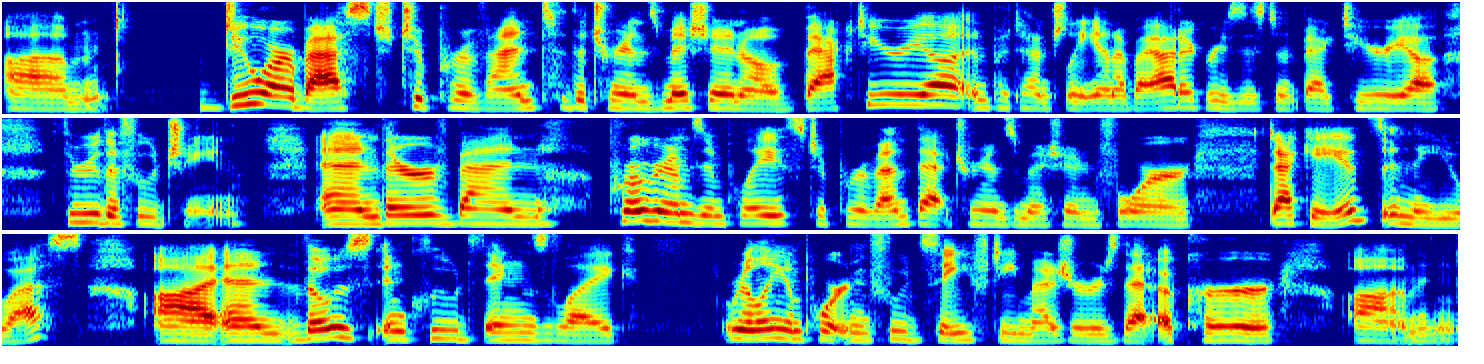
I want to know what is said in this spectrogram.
um, do our best to prevent the transmission of bacteria and potentially antibiotic resistant bacteria through the food chain. And there have been programs in place to prevent that transmission for decades in the US. Uh, and those include things like really important food safety measures that occur um,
